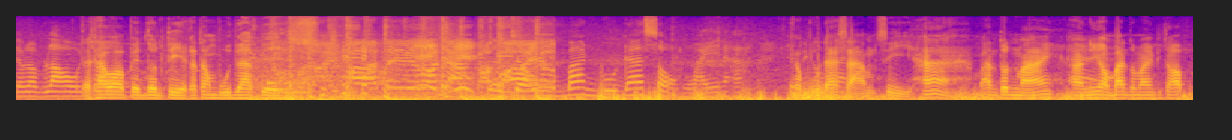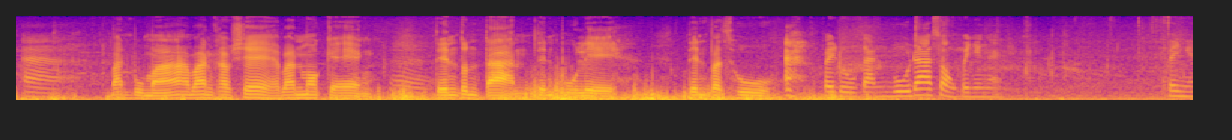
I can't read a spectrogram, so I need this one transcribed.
สำหรับเราแต่ถ้าว่าเป็นดนตรีก็ต้องบูดาเบสเราจองบ้านบูด้าสองไว้นะคะเยวกับไปบูด้ากันสามสี่ห้าบ้านต้นไม้อันนี้ของบ้านต้นไม้พี่ท็อป อ่า บ้านปูม้า บ้านข้าวแช่ บ้านหม้อแกงอืมเต็นท์ต้นตาล เต็นท์ปูเล เต็นท์ปลาทูอะไปดูกันบูด้าสองเป็นยังไง เป็นไง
